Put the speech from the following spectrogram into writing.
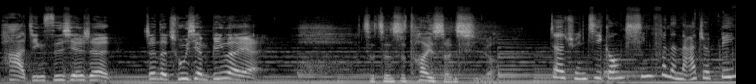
帕金斯先生真的出现冰了耶！哇，这真是太神奇了！这群技工兴奋地拿着冰，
